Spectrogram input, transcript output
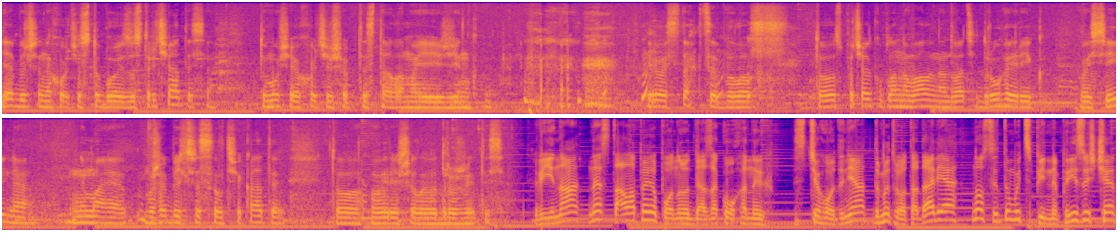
Я більше не хочу з тобою зустрічатися, тому що я хочу, щоб ти стала моєю жінкою. І ось так це було. То спочатку планували на 22-й рік весілля. Немає вже більше сил чекати, то вирішили одружитися. Війна не стала перепоною для закоханих. З цього дня Дмитро та Дар'я носитимуть спільне прізвище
